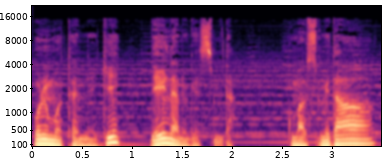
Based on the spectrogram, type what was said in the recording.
오늘 못한 얘기 내일 나누겠습니다. 고맙습니다.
